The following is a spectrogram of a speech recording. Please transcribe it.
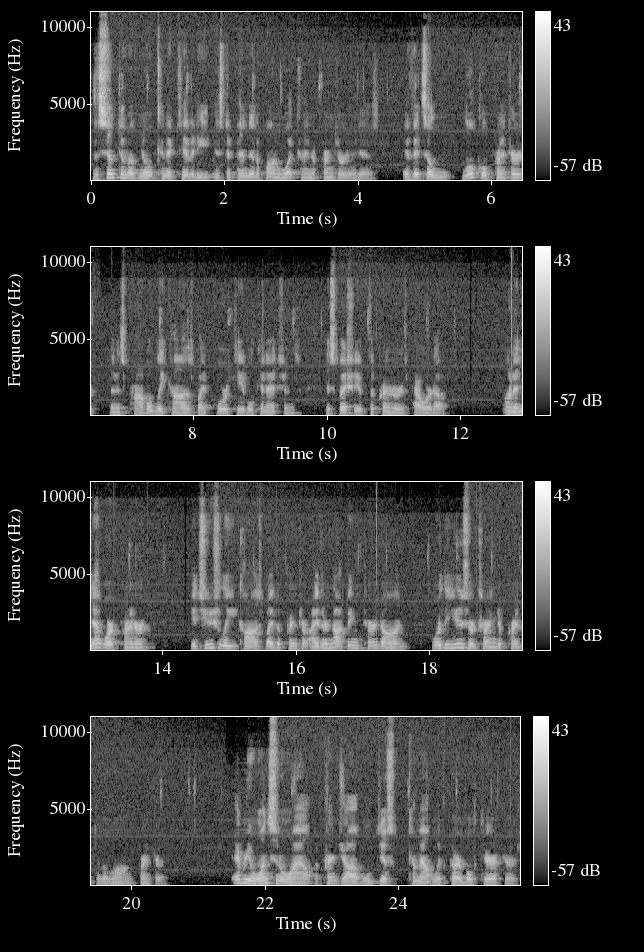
The symptom of no connectivity is dependent upon what kind of printer it is. If it's a local printer, then it's probably caused by poor cable connections, especially if the printer is powered up. On a network printer, it's usually caused by the printer either not being turned on or the user trying to print to the wrong printer. Every once in a while, a print job will just come out with garbled characters.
